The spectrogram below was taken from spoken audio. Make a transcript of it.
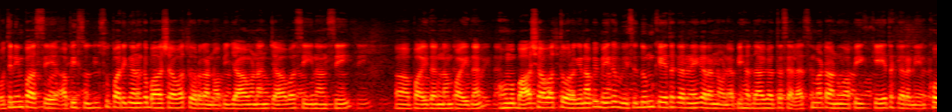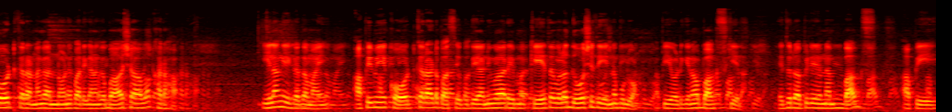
ඔතනින් පස්සේ අපි සුදුසු පරිගණක භාෂාවත් තෝරගන්නවා. අපි ජාවනම් ජාවා සීනන්සී C නම් C පයිතන් නම් පයිතන් ඔහොම භාෂාවත් තෝරගෙන අපි මේක විසඳුම් කේතකරණය කරන්න ඕනේ. අපි හදාගත්ත සැලැස්මට අනුව අපි කේතකරණය කෝඩ් කරන්න ගන්න ඕනේ පරිගණක භාෂාවක් කරහා. ඊළඟ එක තමයි අපි මේ කෝඩ් කරාට පස්සේ පුතේ අනිවාර්යයෙන්ම කේතවල දෝෂ තියෙන්න පුළුවන්. අපි ඒවට කියනවා බග්ස් කියලා. ඒතර අපිට එන බග්ස් අපි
